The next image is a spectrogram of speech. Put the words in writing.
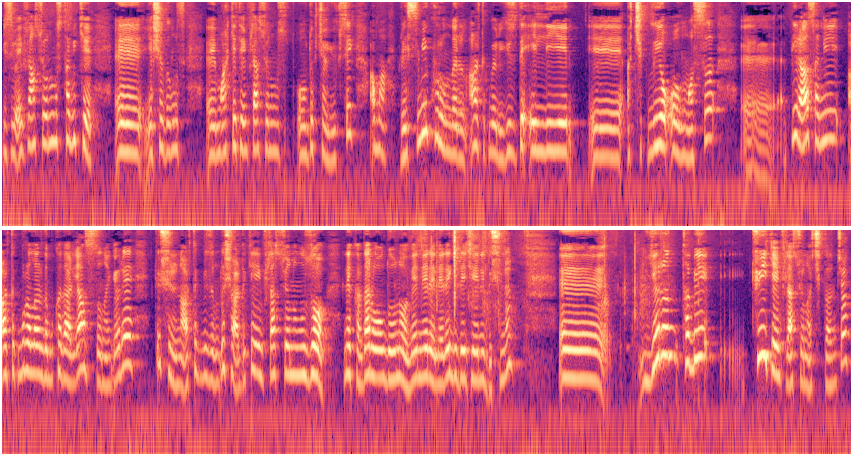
Bizim enflasyonumuz tabii ki e, yaşadığımız e, market enflasyonumuz oldukça yüksek ama resmi kurumların artık böyle %50'yi e, açıklıyor olması ee, biraz hani artık buraları da bu kadar yansıdığına göre düşünün artık bizim dışarıdaki enflasyonumuzu ne kadar olduğunu ve nerelere gideceğini düşünün. Ee, yarın tabii TÜİK enflasyonu açıklanacak.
